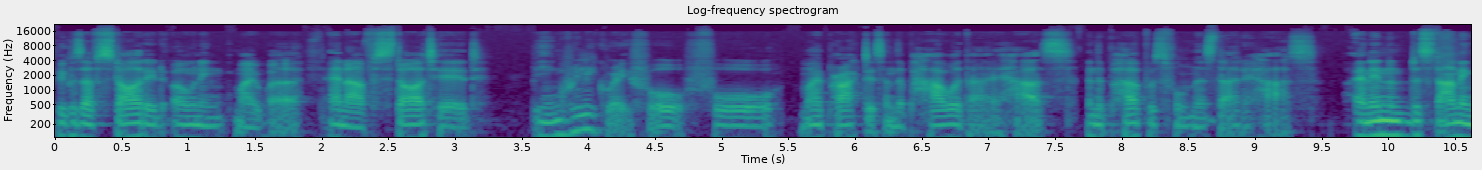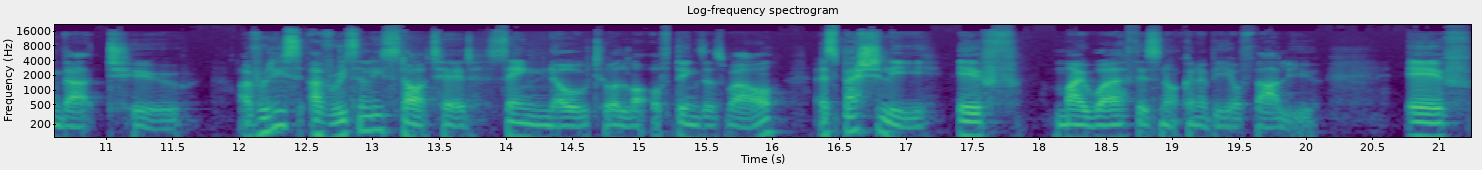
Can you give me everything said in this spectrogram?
because I've started owning my worth and I've started being really grateful for my practice and the power that it has and the purposefulness that it has. And in understanding that too, I've really I've recently started saying no to a lot of things as well, especially if my worth is not going to be of value if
